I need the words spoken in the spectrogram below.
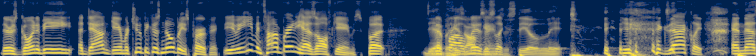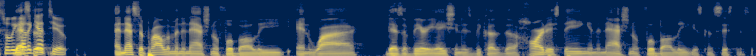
there's going to be a down game or two because nobody's perfect. I mean, even Tom Brady has off games, but Yeah, the but problem is, games is like are still lit. yeah, exactly, and that's what we got to get to. And that's the problem in the National Football League and why there's a variation is because the hardest thing in the National Football League is consistency.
